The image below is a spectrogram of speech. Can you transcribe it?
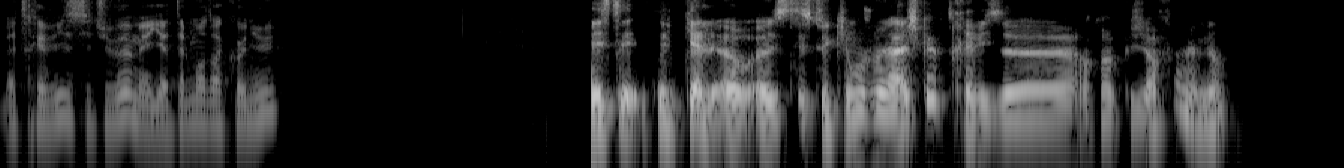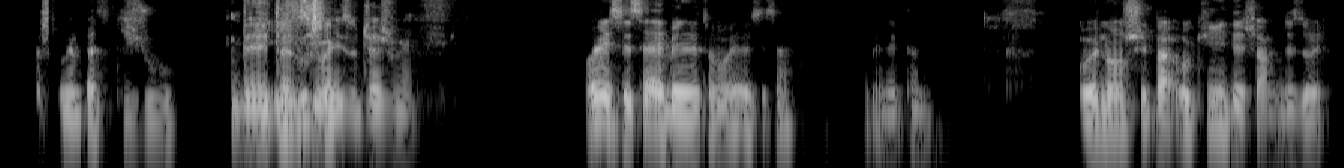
Bah, Trévis, si tu veux, mais il y a tellement d'inconnus. Et c'est lequel euh, euh, C'est ceux qui ont joué la H-Cup, Trévis Enfin, plusieurs fois même, non? Je sais même pas ce qu'ils jouent. Benetton, ils, ils ont déjà joué. Oui, c'est ça, Benetton, oui, c'est ça. Benetton. Oui, non, je sais pas, aucune idée, Charles, désolé.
